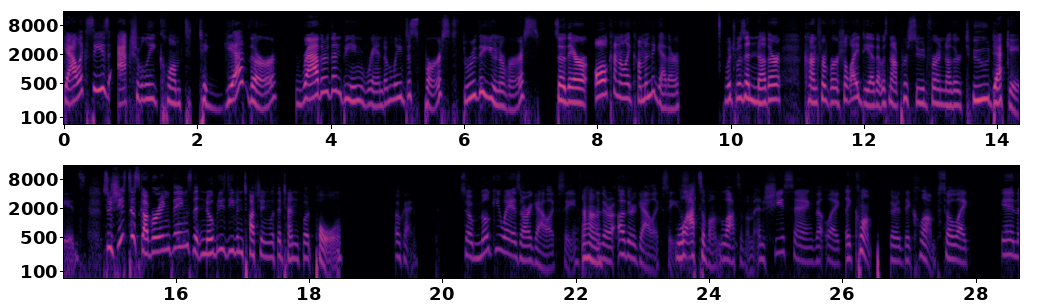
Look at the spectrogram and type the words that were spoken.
galaxies actually clumped together rather than being randomly dispersed through the universe. So they're all kind of like coming together, which was another controversial idea that was not pursued for another two decades. So she's discovering things that nobody's even touching with a 10 foot pole. okay. So Milky Way is our galaxy, Uh-huh. and there are other galaxies. Lots of them. lots of them. And she's saying that like They clump. they they clump. So like in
